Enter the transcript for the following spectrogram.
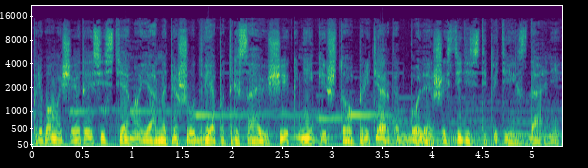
При помощи этой системы я напишу две потрясающие книги, что претерпят более 65 изданий.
